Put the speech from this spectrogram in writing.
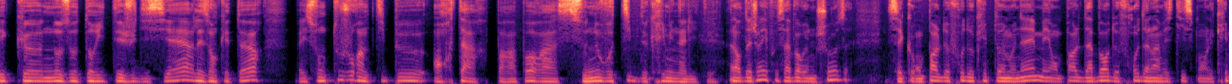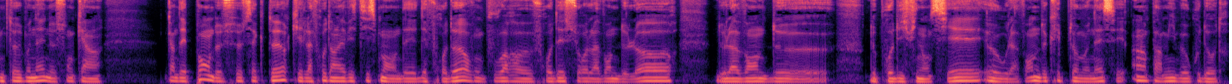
et que nos autorités judiciaires, les enquêteurs, bah, ils sont toujours un petit peu en retard par rapport à ce nouveau type de criminalité. Alors déjà, il faut savoir une chose, c'est qu'on parle de fraude aux crypto-monnaies, mais on parle d'abord de fraude à l'investissement. Les crypto-monnaies ne sont qu'un qu'un dépend de ce secteur qui est la fraude à l'investissement. Des, fraudeurs vont pouvoir euh, frauder sur la vente de l'or, de la vente de, produits financiers euh, ou la vente de crypto-monnaies. C'est un parmi beaucoup d'autres.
